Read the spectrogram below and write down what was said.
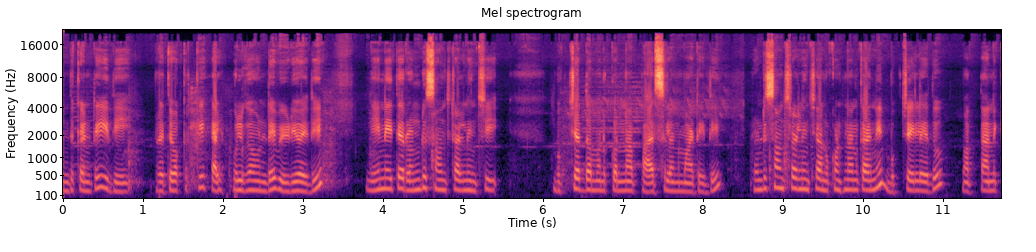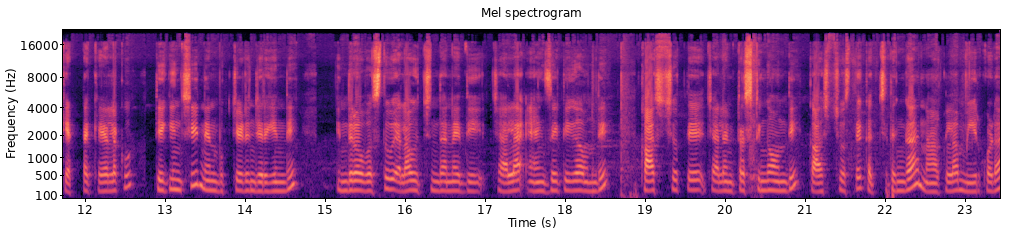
ఎందుకంటే ఇది ప్రతి ఒక్కరికి హెల్ప్ఫుల్గా ఉండే వీడియో ఇది. నేనైతే రెండు సంవత్సరాల నుంచి బుక్ చేద్దాం అనుకున్న పార్సిల్ అనమాట ఇది. రెండు సంవత్సరాల నుంచి అనుకుంటున్నాను కానీ బుక్ చేయలేదు. మొత్తానికి ఎట్టకేళ్ళకు తెగించి నేను బుక్ చేయడం జరిగింది. ఇందులో వస్తువు ఎలా వచ్చిందనేది చాలా యాంగ్జైటీగా ఉంది. కాస్ట్ చూస్తే చాలా ఇంట్రెస్టింగ్గా ఉంది. కాస్ట్ చూస్తే ఖచ్చితంగా నాకులా మీరు కూడా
